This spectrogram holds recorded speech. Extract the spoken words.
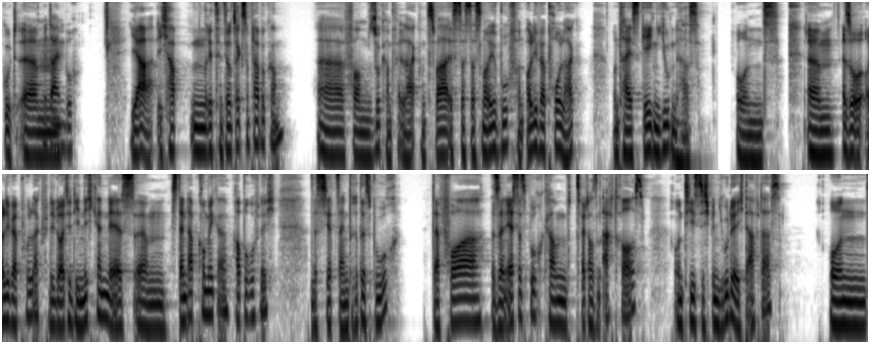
gut. Ähm, mit deinem Buch. Ja, ich habe ein Rezensionsexemplar bekommen äh, vom Surkamp Verlag. Und zwar ist das das neue Buch von Oliver Polak und heißt Gegen Judenhass. Und ähm, also Oliver Polak, für die Leute, die ihn nicht kennen, der ist ähm, Stand-up-Komiker hauptberuflich. Das ist jetzt sein drittes Buch. Davor, also sein erstes Buch kam 2008 raus und hieß Ich bin Jude, ich darf das. Und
